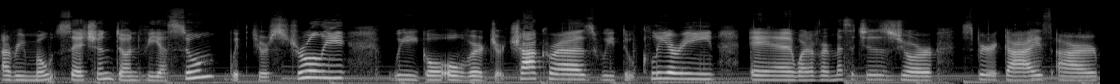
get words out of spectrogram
a remote session done via Zoom with yours truly. We go over your chakras, we do clearing, and whatever messages your spirit guides are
